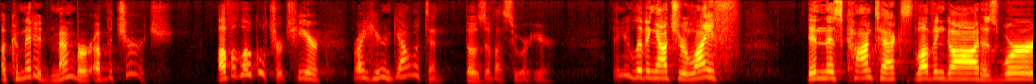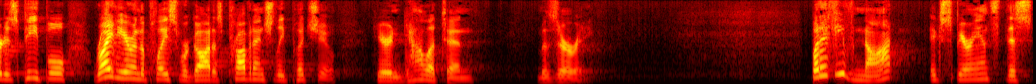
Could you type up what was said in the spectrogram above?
a committed member of the church, of a local church here, right here in Gallatin, those of us who are here. Then you're living out your life in this context, loving God, His Word, His people, right here in the place where God has providentially put you, here in Gallatin, Missouri. But if you've not experienced this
